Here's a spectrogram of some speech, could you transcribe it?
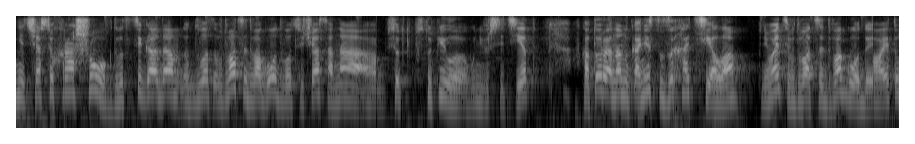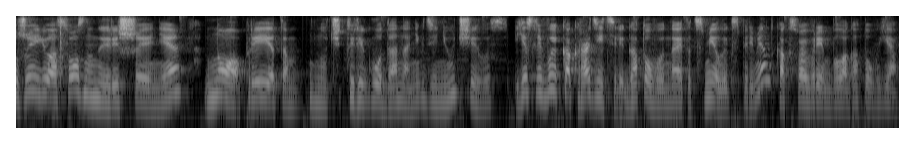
Нет, сейчас все хорошо. К 20 годам, в 22 года, вот сейчас она э, все-таки поступила в университет, в который она наконец-то захотела, понимаете, в 22 года. А это уже ее осознанное решение, но при этом, ну, 4 года она нигде не училась. Если вы, как родители, готовы на этот смелый эксперимент, как в свое время была готова я,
